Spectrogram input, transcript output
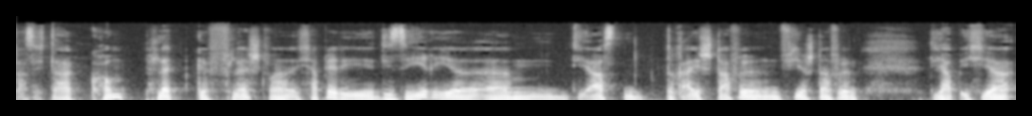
Dass ich da komplett geflasht war. Ich habe ja die, die Serie, ähm, die ersten drei Staffeln, vier Staffeln, die habe ich ja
